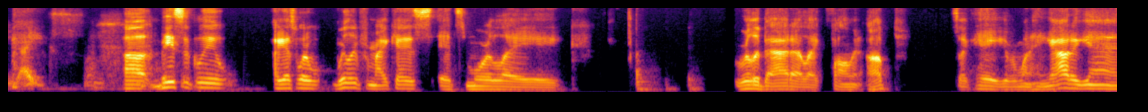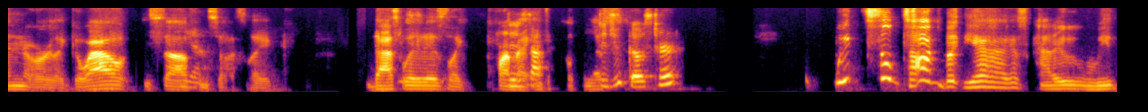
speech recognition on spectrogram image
Yikes. Uh basically, I guess what really for my case, it's more like really bad at like following up. It's like, hey, you ever want to hang out again or like go out and stuff? Yeah. And so it's like that's what it is. Like part did, of my did you ghost her? We still talk, but yeah, I guess kind of we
